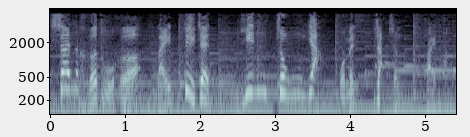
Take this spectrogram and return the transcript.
山河组合来对阵殷中亚，我们掌声欢迎他们。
